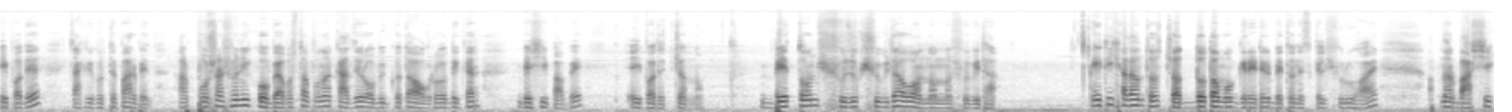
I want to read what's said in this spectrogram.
এই পদে চাকরি করতে পারবেন। আর প্রশাসনিক ও ব্যবস্থাপনা কাজের অভিজ্ঞতা, অগ্রাধিকার বেশি পাবে এই পদের জন্য। বেতন, সুযোগ সুবিধা ও অন্যান্য সুবিধা। এটি সাধারণত চোদ্দতম গ্রেডের বেতন স্কেল শুরু হয়। আপনার বার্ষিক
